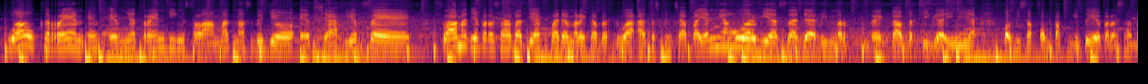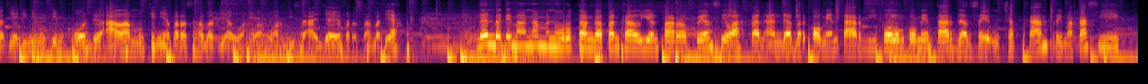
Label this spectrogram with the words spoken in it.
Wow keren, FM-nya trending. Selamat Mas Bejo, Ed Syahir Sek. Selamat ya para sahabat ya kepada mereka berdua atas pencapaian yang luar biasa dari mereka bertiga ini ya. Kok bisa kompak gitu ya para sahabat ya? Ini mungkin kode alam mungkin ya para sahabat ya. Wah wah wah bisa aja ya para sahabat ya. Dan bagaimana menurut tanggapan kalian para fans? Silahkan Anda berkomentar di kolom komentar dan saya ucapkan terima kasih.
